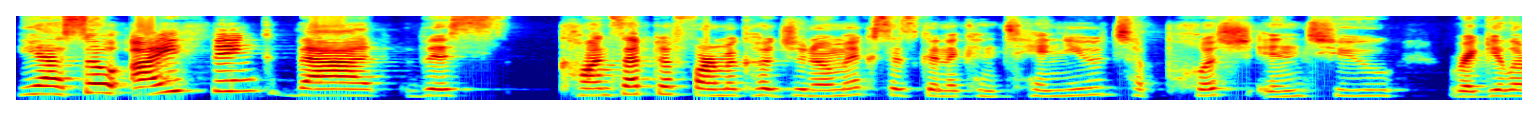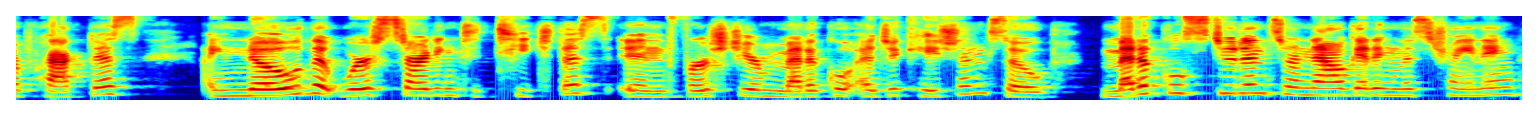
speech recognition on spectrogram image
Yeah, so I think that this concept of pharmacogenomics is going to continue to push into regular practice. I know that we're starting to teach this in first year medical education. So, medical students are now getting this training.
